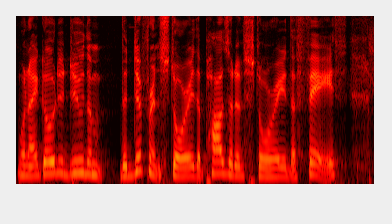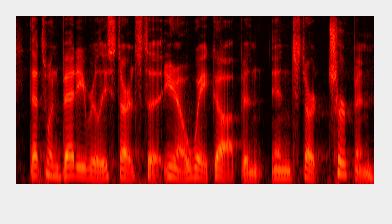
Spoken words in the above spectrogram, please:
when I go to do the, the different story, the positive story, the faith, that's when Betty really starts to, you know, wake up and, and start chirping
